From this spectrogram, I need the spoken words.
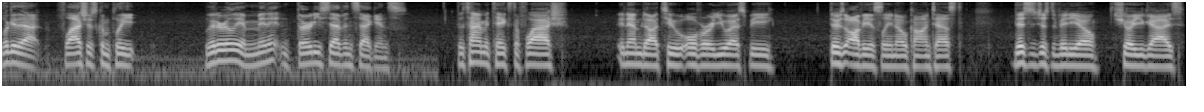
Look at that. Flash is complete. Literally a minute and 37 seconds the time it takes to flash an M.2 over a USB, there's obviously no contest. This is just a video show you guys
